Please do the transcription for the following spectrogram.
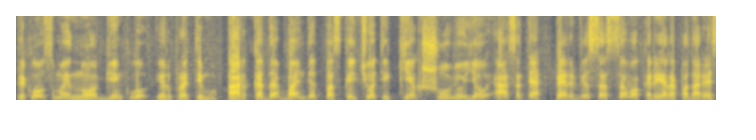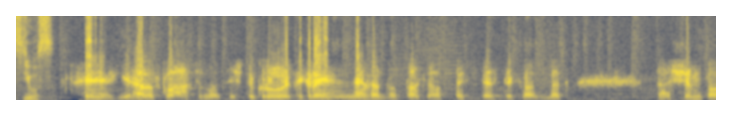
priklausomai nuo ginklų ir pratimų. Ar kada bandėt paskaičiuoti, kiek šūvių jau esate per visą savo karjerą padaręs jūs? Geras klausimas. Iš tikrųjų, tikrai nevedu tokios statistikos, bet tą šimto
